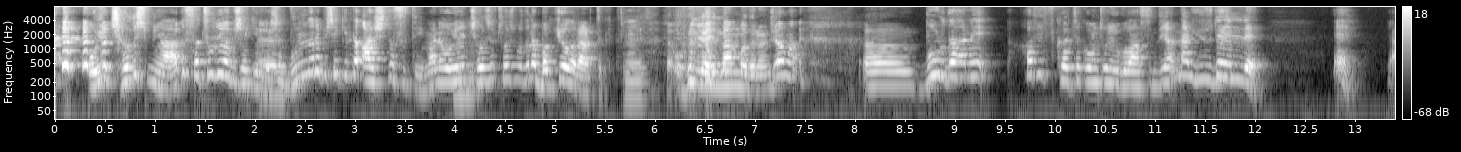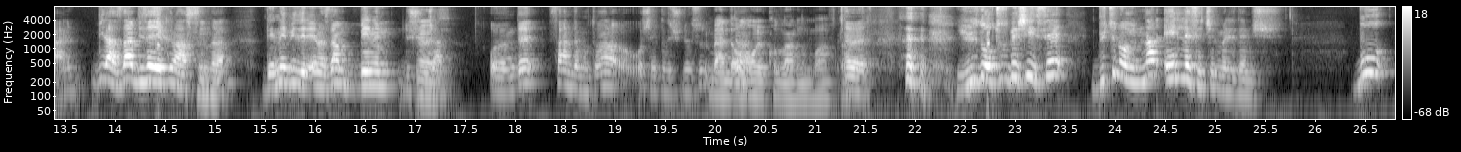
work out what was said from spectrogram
Oyun çalışmıyor abi satılıyor bir şekilde. Evet. Şimdi bunları bir şekilde aştı Steam. Hani oyunun Hı hı. çalışıp çalışmadığına bakıyorlar artık. Evet. Oyun yayınlanmadan önce ama e, burada hani hafif kalite kontrol uygulansın diyenler %50. Eh yani biraz daha bize yakın aslında. Hı hı. Denebilir en azından benim düşüncem. Evet. O yönde sen de muhtemelen o şekilde düşünüyorsun. Ben de Değil mi? ona oy kullandım bu hafta. Evet. %35'i ise bütün oyunlar elle seçilmeli demiş. Bu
